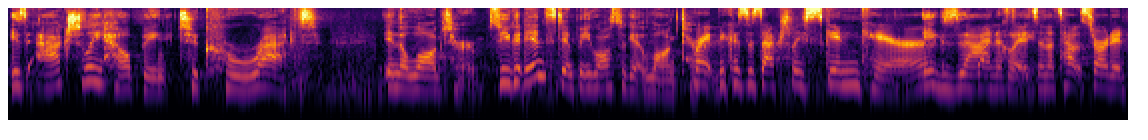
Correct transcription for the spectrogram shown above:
is actually helping to correct in the long term. So you get instant, but you also get long term. Right, because it's actually skincare exactly. benefits, and that's how it started.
